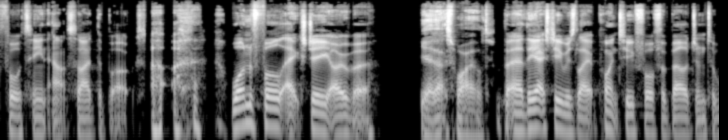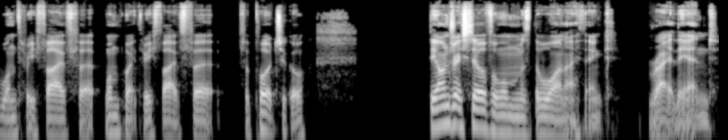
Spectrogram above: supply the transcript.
14 outside the box. one full XG over. Yeah, that's wild. But uh, the XG was like 0.24 for Belgium to 135 for 1.35 for, for Portugal. The Andre Silva one was the one, I think, right at the end.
